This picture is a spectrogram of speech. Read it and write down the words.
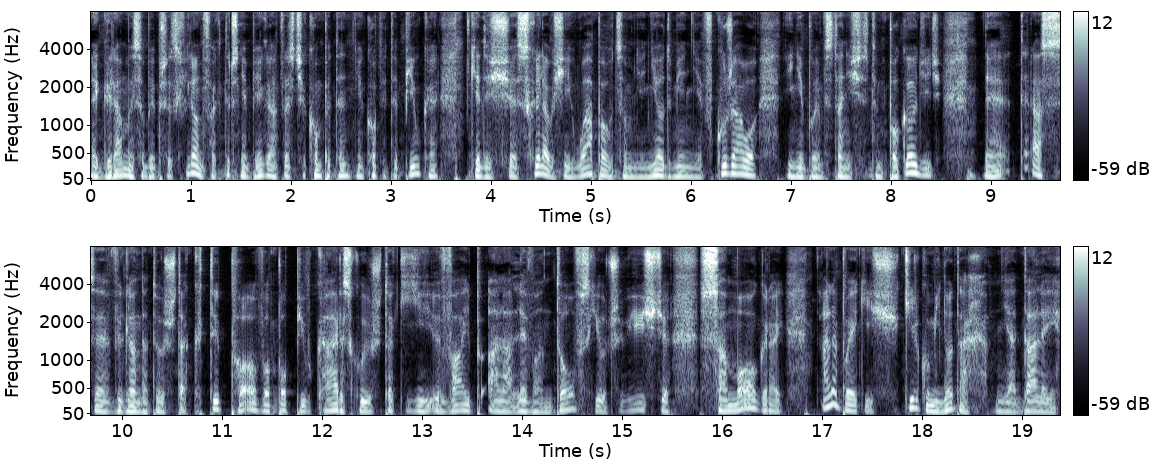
gramy sobie przez chwilę, on faktycznie biega, wreszcie kompetentnie kopie tę piłkę. Kiedyś się schylał się i łapał, co mnie nieodmiennie wkurzało i nie byłem w stanie się z tym pogodzić. E, teraz wygląda to już tak typowo po piłkarsku, już taki vibe ala Lewandowski oczywiście, samograj, ale po jakichś kilku minutach ja dalej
